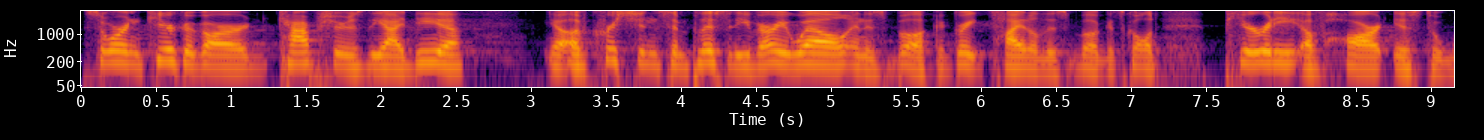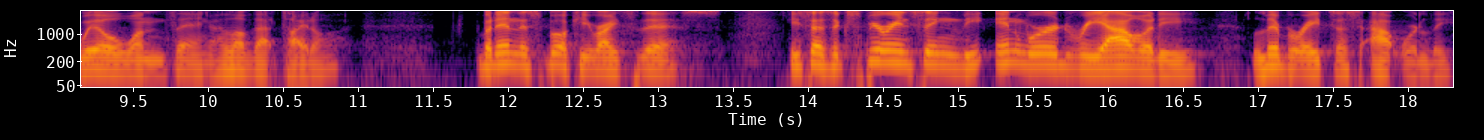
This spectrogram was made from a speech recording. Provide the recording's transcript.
Soren Kierkegaard captures the idea Uh, of Christian simplicity very well in his book, a great title of this book. It's called Purity of Heart is to Will One Thing. I love that title. But in this book, he writes this He says, Experiencing the inward reality liberates us outwardly.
